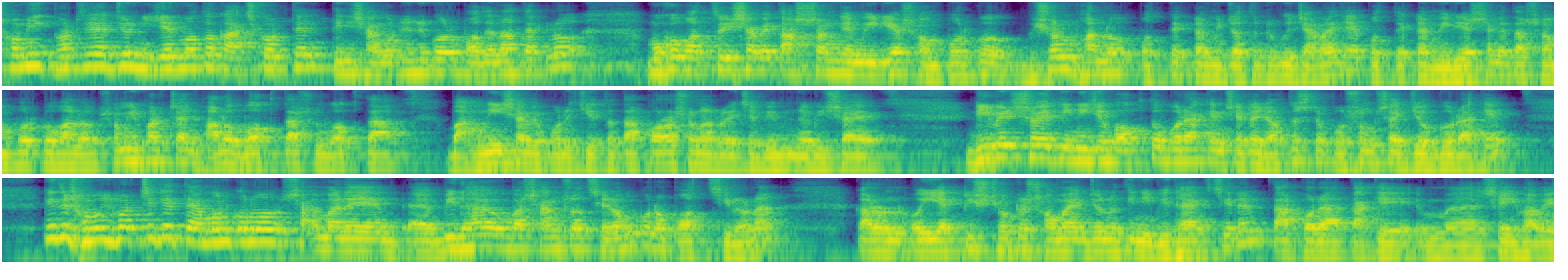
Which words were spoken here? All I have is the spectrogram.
শ্রমিক ভট্টাচার্য নিজের মতো কাজ করতেন, তিনি সাংগঠনিক কোনো পদে না থাকলেও মুখপাত্র হিসাবে তার সঙ্গে মিডিয়া সম্পর্ক ভীষণ ভালো। প্রত্যেকটা যতটুকু জানা যায়, প্রত্যেকটা মিডিয়ার সঙ্গে তার সম্পর্ক ভালো। সমীর ভট্টাচার্য ভালো বক্তা, সুবক্তা, বাগ্নি হিসাবে পরিচিত, তার পড়াশোনা রয়েছে বিভিন্ন বিষয়ে। ডিবেট শোয়ে তিনি যে বক্তব্য রাখেন, সেটা যথেষ্ট প্রশংসার যোগ্য রাখে। কিন্তু সমীর ভট্টাচার্যের তেমন কোনো মানে বিধায়ক বা সাংসদ সেরকম কোনো পদ ছিল না। কারণ ওই একটি ছোট সময়ের জন্য তিনি বিধায়ক ছিলেন, তারপরে তাকে সেইভাবে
